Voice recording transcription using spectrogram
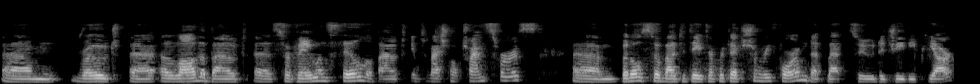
um, wrote uh, a lot about uh, surveillance still, about international transfers, um, but also about the data protection reform that led to the GDPR,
